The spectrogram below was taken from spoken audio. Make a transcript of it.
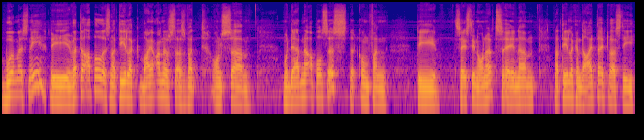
appelboom is nie. Die witte appel is natuurlik baie anders as wat ons um, moderne appels is. Dit kom van die 1600s en um, natuurlik in daai tyd was die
